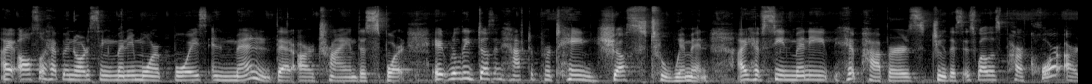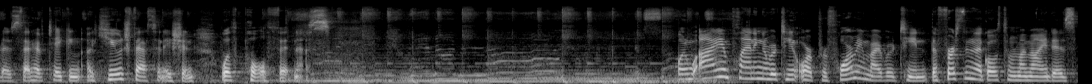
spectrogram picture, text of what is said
I also have been noticing many more boys and men that are trying this sport. It really doesn't have to pertain just to women. I have seen many hip hoppers do this as well as parkour artists that have taken a huge fascination with pole fitness. When I am planning a routine or performing my routine, the first thing that goes through my mind is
